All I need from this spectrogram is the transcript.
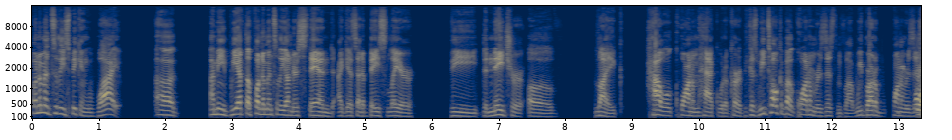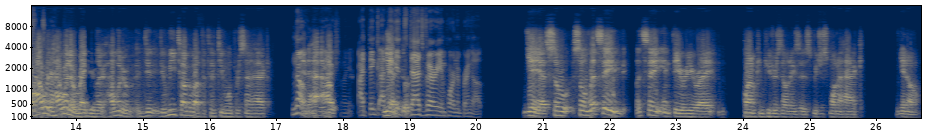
fundamentally speaking, why? Uh, I mean, we have to fundamentally understand, I guess, at a base layer, the the nature of like how a quantum hack would occur because we talk about quantum resistance a lot. We brought up quantum resistance. Well, how would how would a regular how would a do, do we talk about the fifty one percent hack? No, how, actually, I think I yeah, think it's, that's very important to bring up. Yeah, yeah. So so let's say let's say in theory, right? quantum computers don't exist. We just want to hack, you know,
